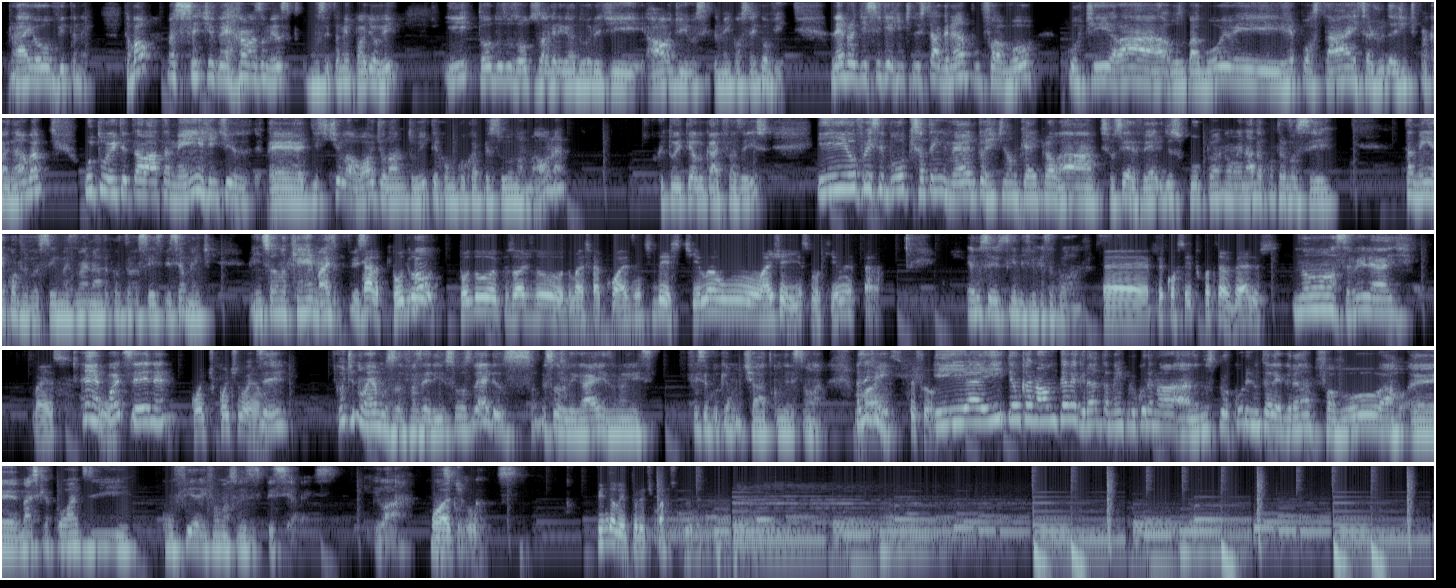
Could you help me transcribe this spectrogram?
para eu ouvir também. Tá bom? Mas se você tiver Amazon Music, você também pode ouvir e todos os outros agregadores de áudio você também consegue ouvir. Lembra de seguir a gente no Instagram, por favor curtir lá os bagulho e repostar, isso ajuda a gente pra caramba. O Twitter tá lá também, a gente é, destila ódio lá no Twitter, como qualquer pessoa normal, né? Porque o Twitter é o lugar de fazer isso. E o Facebook só tem velho, então a gente não quer ir para lá. Se você é velho, desculpa, não é nada contra você. Também é contra você, mas não é nada contra você, especialmente. A gente só não quer mais. Cara, todo, tá todo episódio do, do Mais Cacóis a gente destila um ageísmo aqui, né, cara? Eu não sei o que significa essa palavra. É preconceito contra velhos. Nossa, é verdade. Mas. É, sim. pode ser, né? Continuemos. Pode ser. Continuemos a fazer isso. Os velhos são pessoas legais, mas o Facebook é muito chato quando eles estão lá. Mas, mas enfim. Fechou. E aí tem um canal no Telegram também. Procura no, nos procure no Telegram, por favor. É, mais que acordes e confira informações especiais. E lá. Ótimo. Fim da leitura de partitura.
